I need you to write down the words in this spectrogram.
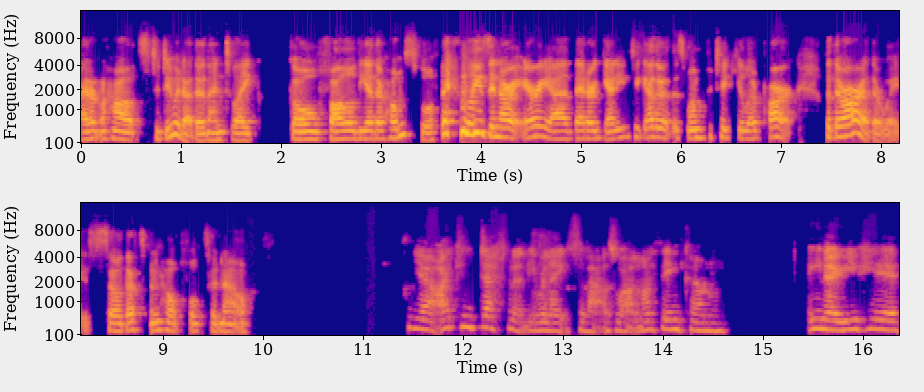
i don't know how else to do it other than to like go follow the other homeschool families in our area that are getting together at this one particular park. But there are other ways. So that's been helpful to know. Yeah, I can definitely relate to that as well. And I think, um, you know, you hear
